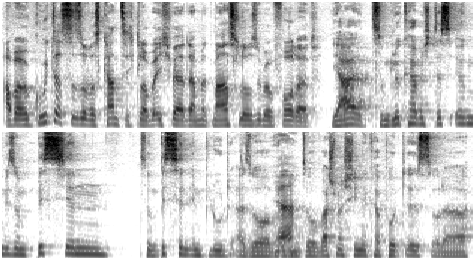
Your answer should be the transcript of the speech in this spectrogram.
Aber gut, dass du sowas kannst. Ich glaube, ich wäre damit maßlos überfordert. Ja, zum Glück habe ich das irgendwie so ein bisschen, so ein bisschen im Blut. Also wenn Ja? so Waschmaschine kaputt ist oder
